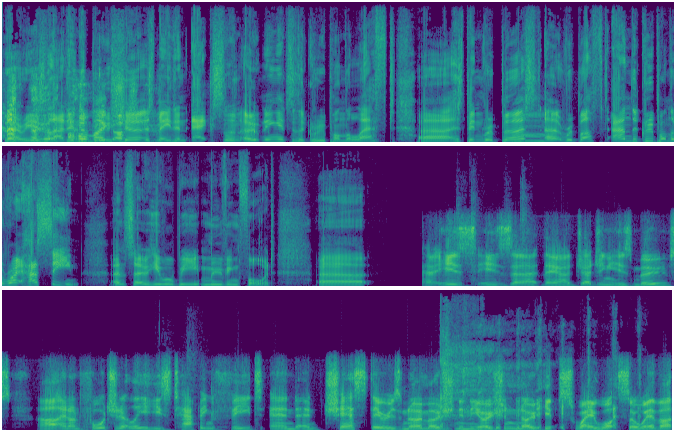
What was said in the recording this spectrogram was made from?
There he is. Lad in Oh the blue gosh. shirt has made an excellent opening into the group on the left uh, has been reversed Mm. uh, rebuffed and the group on the right has seen. And so he will be moving forward. Uh, his his uh, they are judging his moves, uh, and unfortunately, he's tapping feet and and chest. There is no motion in the ocean, no hip sway whatsoever.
